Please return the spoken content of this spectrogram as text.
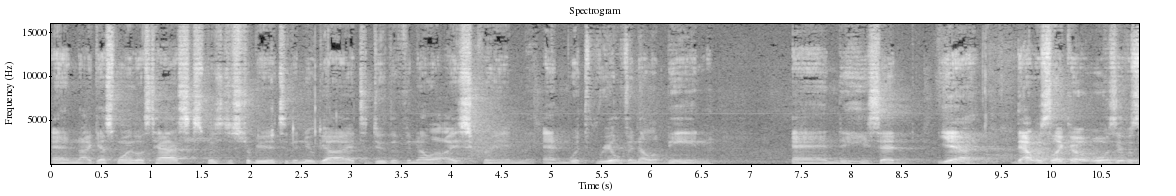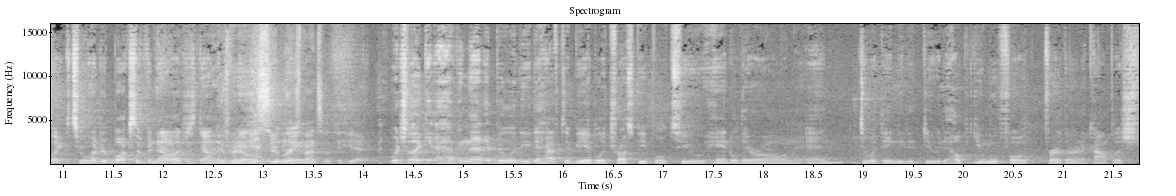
And I guess one of those tasks was distributed to the new guy to do the vanilla ice cream and with real vanilla bean and he said, "Yeah, that was like a what was it? It was like two hundred bucks of vanilla just down the Because drain. vanilla's super expensive. Yeah, which like having that ability to have to be able to trust people to handle their own and do what they need to do to help you move forward further and accomplish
